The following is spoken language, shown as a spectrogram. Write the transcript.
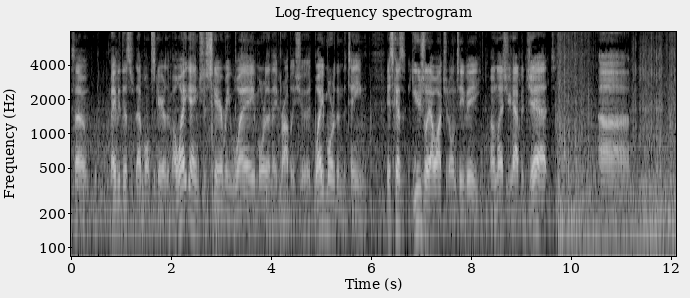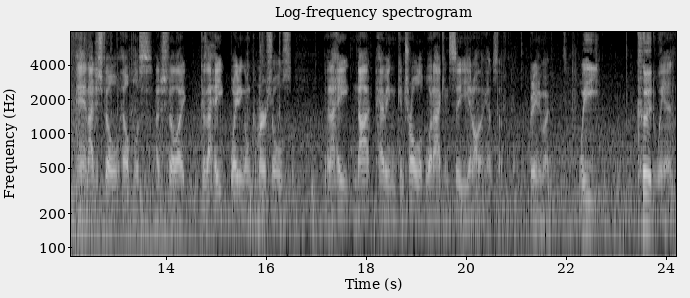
So maybe this that won't scare them. Away games just scare me way more than they probably should. Way more than the team. It's because usually I watch it on TV, unless you have a jet, uh, and I just feel helpless. I just feel like because I hate waiting on commercials, and I hate not having control of what I can see and all that kind of stuff. But anyway, we could win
